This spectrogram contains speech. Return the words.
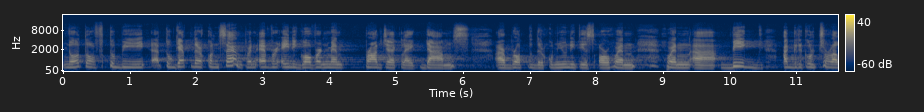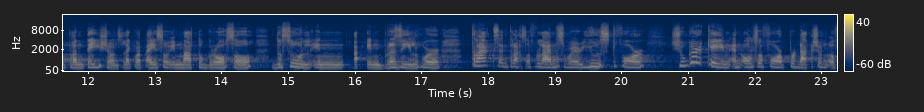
you know, to, to, be, uh, to get their consent whenever any government project like dams are brought to their communities or when, when uh, big agricultural plantations like what I saw in Mato Grosso do Sul in, uh, in Brazil, where tracts and tracts of lands were used for sugarcane and also for production of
